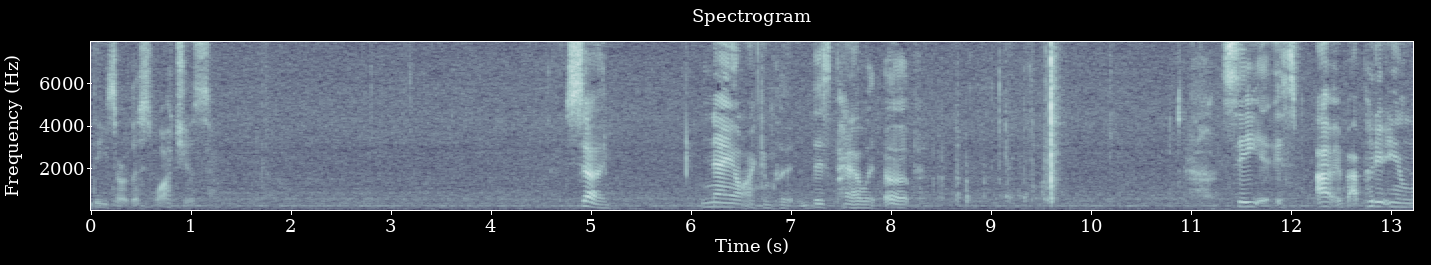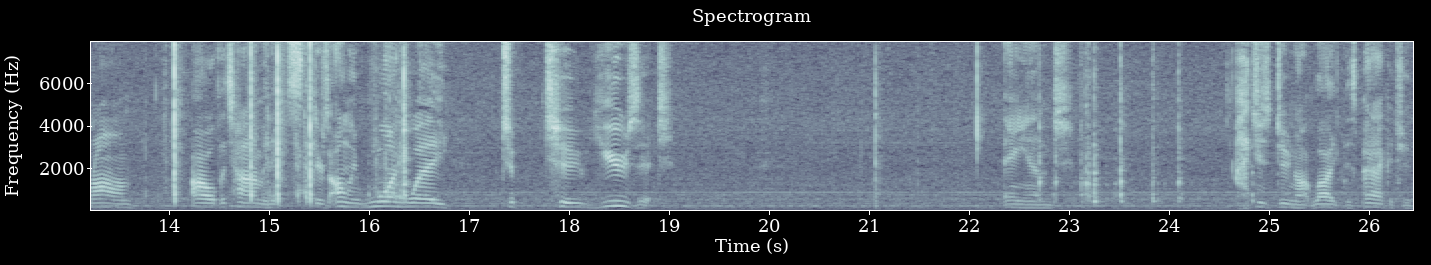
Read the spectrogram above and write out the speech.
These are the swatches. So, now I can put this palette up. See, it's I, I put it in wrong all the time, and it's there's only one way to to use it. And I just do not like this packaging.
